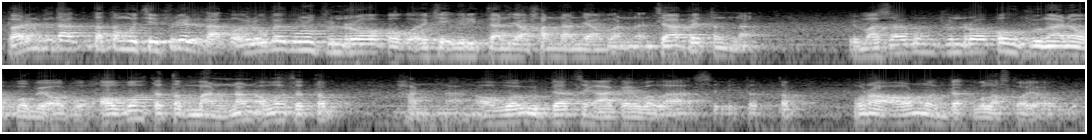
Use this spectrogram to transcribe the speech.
Bareng kita ketemu Jibril tak kok lu kowe kudu rokok kok ejek wiridan ya Hanan ya Manan. Jawabe tenang. Ya masa aku ben rokok hubungannya apa be apa? Allah tetep Manan, Allah tetep Hanan. Allah udah sing akeh welase, tetep ora ono dat welas kaya Allah.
